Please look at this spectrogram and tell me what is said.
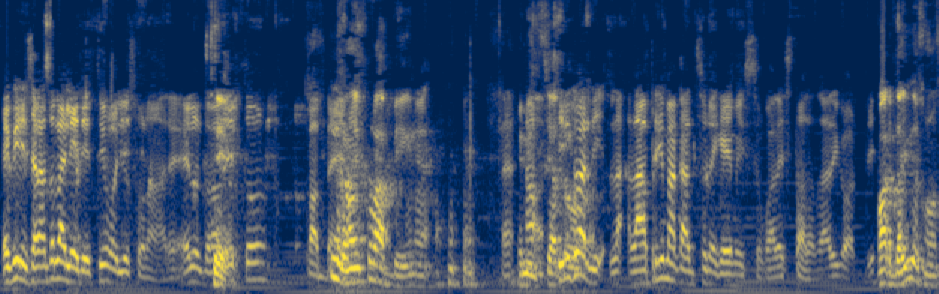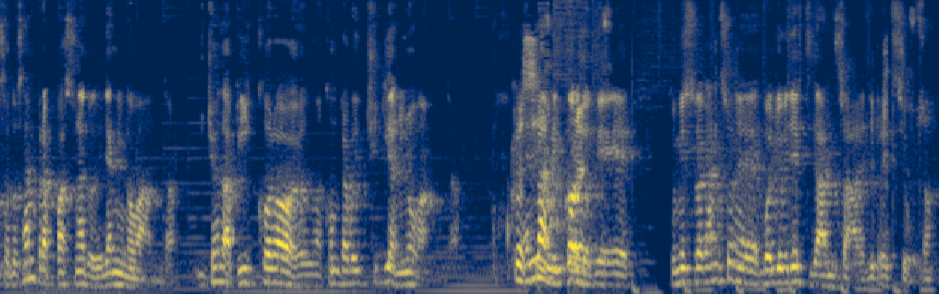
E quindi sei andato là e gli hai detto io voglio suonare. E lui ti sì. ha detto va bene. Io l'ho detto va bene. Eh, iniziato... Ti ricordi la, la, prima canzone che hai messo qual è stata? Te la ricordi? Guarda, io sono stato sempre appassionato degli anni 90. Già da piccolo eh, compravo il CD anni 90. Così, e là mi ricordo come... che ho messo la canzone Voglio vederti danzare di Prezioso.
